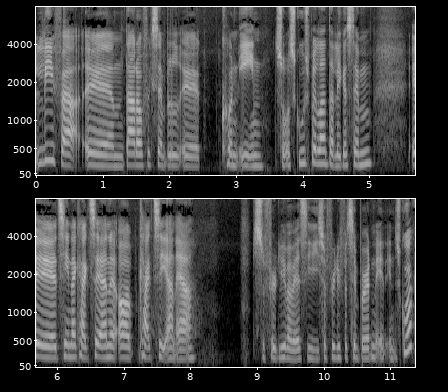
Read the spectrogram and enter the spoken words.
lige før, øh, der er der jo for eksempel øh, kun én sort skuespiller, der ligger stemme øh, til en af karaktererne, og karakteren er selvfølgelig, hvad vil jeg sige, selvfølgelig for Tim Burton en, en skurk,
